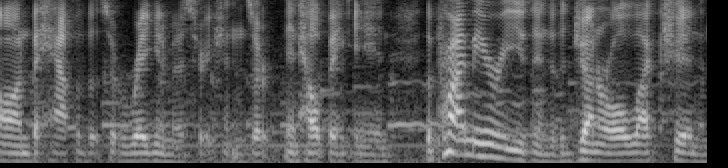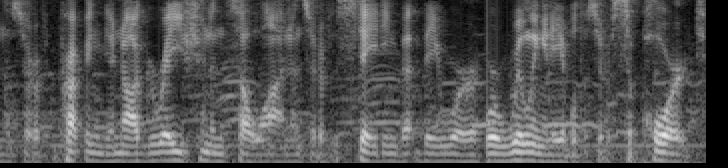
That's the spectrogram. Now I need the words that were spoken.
on behalf of the sort of Reagan administration in helping in the primaries, into the general election, and the sort of prepping the inauguration and so on, and sort of stating that they were were willing and able to sort of support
